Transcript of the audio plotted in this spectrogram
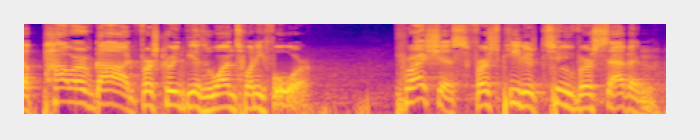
The power of God, 1 Corinthians 1 24. Precious, 1 Peter 2 verse 7.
